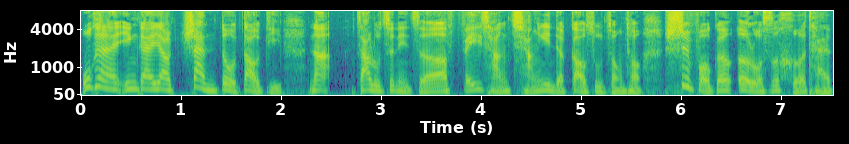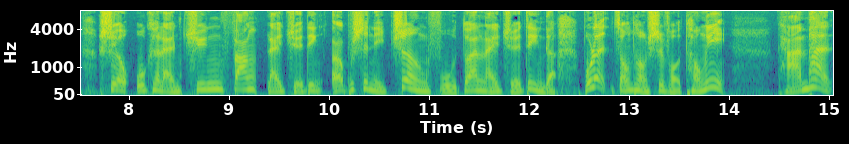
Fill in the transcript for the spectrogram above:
乌克兰应该要战斗到底，那扎卢兹尼则非常强硬的告诉总统，是否跟俄罗斯和谈是由乌克兰军方来决定，而不是你政府端来决定的。不论总统是否同意，谈判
